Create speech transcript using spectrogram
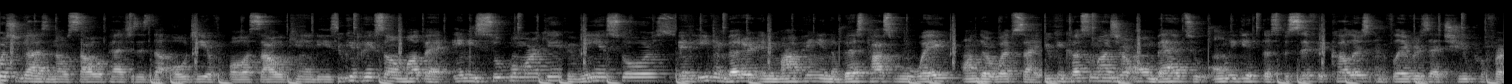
Course, you guys know Sour Patches is the OG of all sour candies. You can pick some up at any supermarket, convenience stores, and even better, and in my opinion, the best possible way on their website. You can customize your own bag to only get the specific colors and flavors that you prefer.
